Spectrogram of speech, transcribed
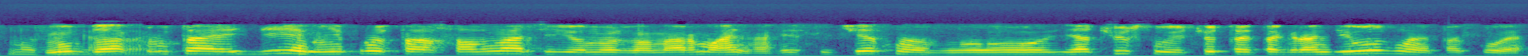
Смысл Ну да, какой? крутая идея, мне просто осознать ее нужно нормально. Если честно, ну, я чувствую, что-то это грандиозное такое.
